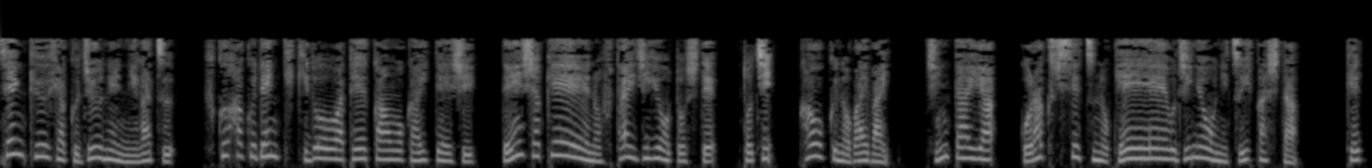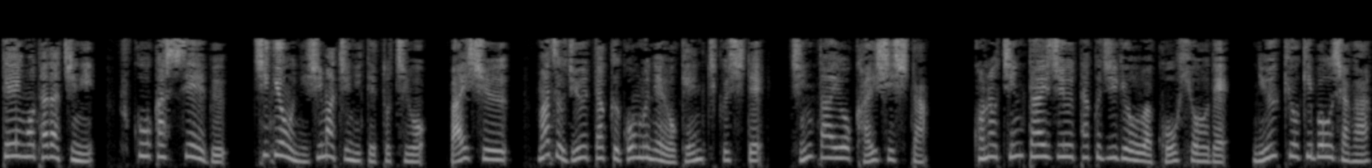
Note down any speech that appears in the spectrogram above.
1910年2月、福白電気軌道は定款を改定し、電車経営の付帯事業として、土地、家屋の売買、賃貸や娯楽施設の経営を事業に追加した。決定後直ちに、福岡市西部、地業西町にて土地を買収、まず住宅5棟を建築して、賃貸を開始した。この賃貸住宅事業は好評で、入居希望者が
